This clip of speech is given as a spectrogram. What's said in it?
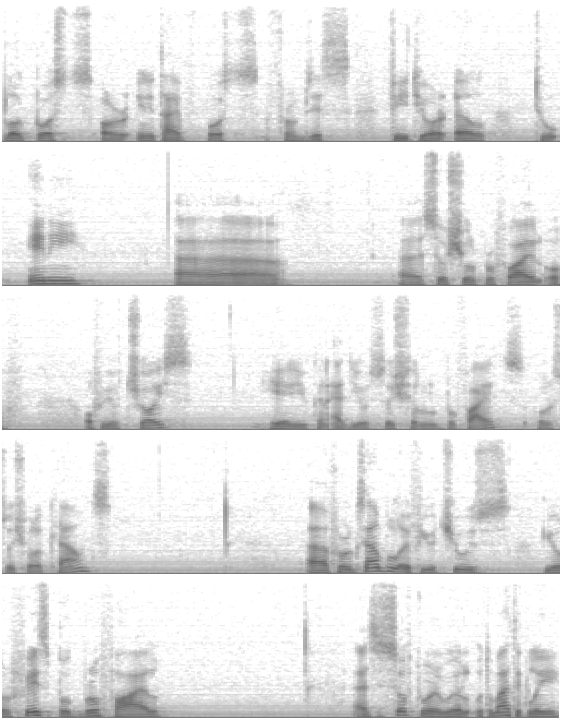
blog posts or any type of posts from this feed URL to any uh, uh, social profile of of your choice. Here you can add your social profiles or social accounts. Uh, for example if you choose your Facebook profile as the software will automatically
